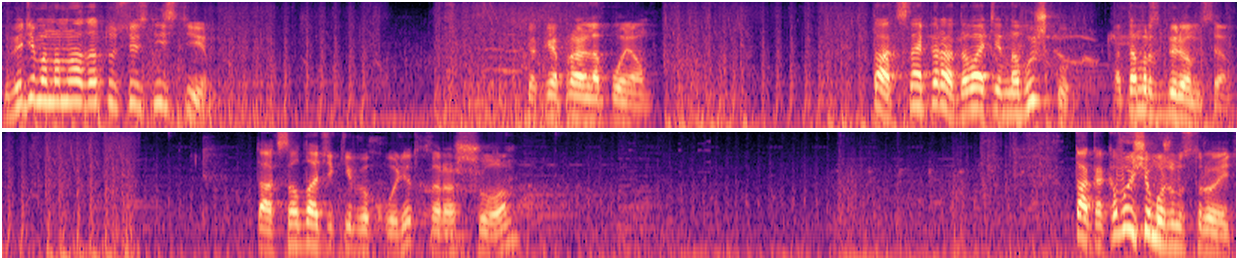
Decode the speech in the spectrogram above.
Видимо, нам надо тут все снести. Как я правильно понял. Так, снайпера, давайте на вышку, а там разберемся. Так, солдатики выходят, хорошо. Так, а кого еще можем строить?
